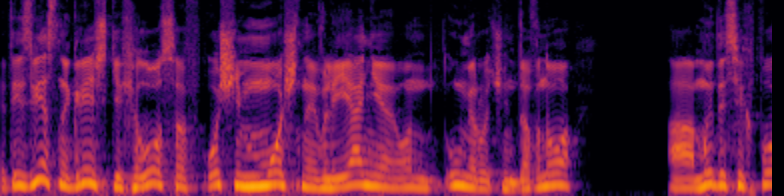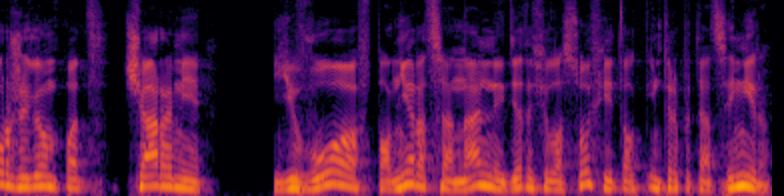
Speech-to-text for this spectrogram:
Это известный греческий философ, очень мощное влияние, он умер очень давно, а мы до сих пор живем под чарами его вполне рациональной где-то философии и интерпретации мира.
